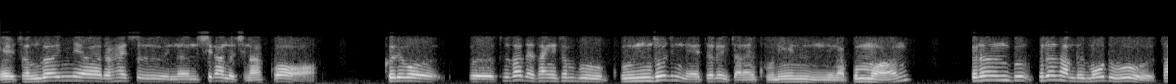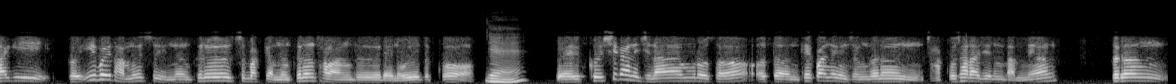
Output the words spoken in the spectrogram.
예, 증거 인멸을 할 수 있는 시간도 지났고, 그리고 그 수사 대상이 전부 군 조직 내에 들어 있잖아요. 군인이나 군무원. 그런, 부- 그런 사람들 모두 자기 그 입을 다물 수 있는 그럴 수밖에 없는 그런 상황들에 놓여졌고, 예. 예, 그 시간이 지남으로써 어떤 객관적인 증거는 자꾸 사라지는 반면, 그런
